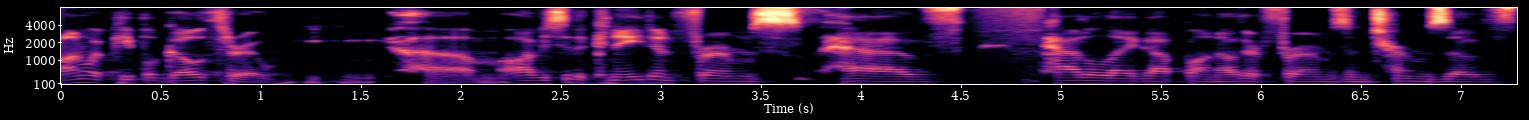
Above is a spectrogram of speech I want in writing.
on what people go through. Um, obviously, the Canadian firms have had a leg up on other firms in terms of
